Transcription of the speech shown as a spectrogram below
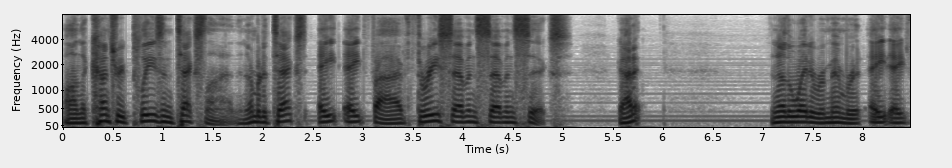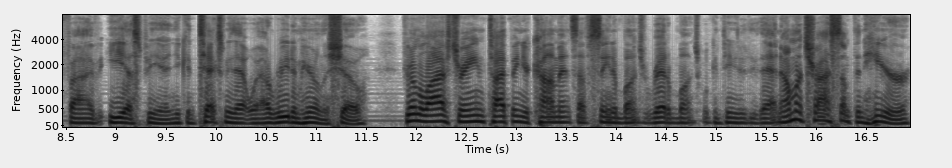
on the country pleasing text line. The number to text 885 3776. Got it? Another way to remember it 885 ESPN. You can text me that way. I'll read them here on the show. If you're on the live stream, type in your comments. I've seen a bunch, read a bunch. We'll continue to do that. Now I'm going to try something here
